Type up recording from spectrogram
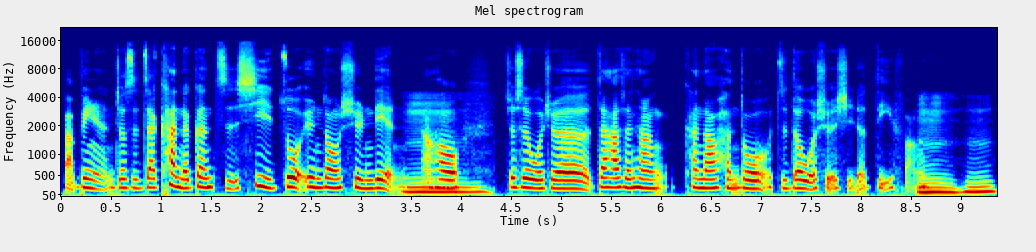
把病人就是在看得更仔细，做运动训练，嗯、然后就是我觉得在他身上看到很多值得我学习的地方。嗯哼，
